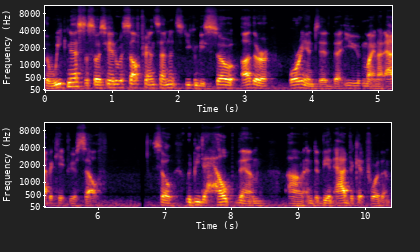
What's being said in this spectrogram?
the weakness associated with self transcendence. You can be so other oriented that you might not advocate for yourself. So would be to help them um, and to be an advocate for them.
